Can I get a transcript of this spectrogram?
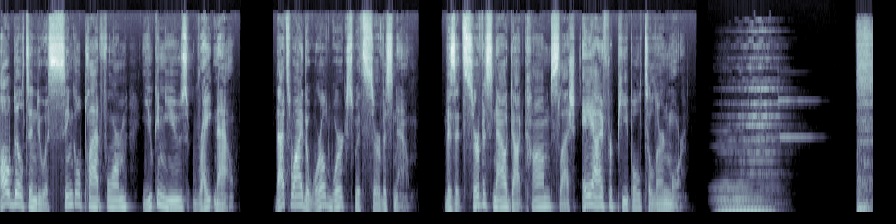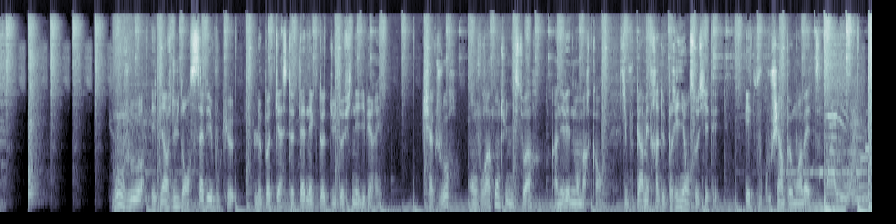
all built into a single platform you can use right now. That's why the world works with ServiceNow. Visit servicenow.com/slash AI for people to learn more. Bonjour et bienvenue dans Savez-vous que, le podcast d'anecdotes du Dauphiné libéré. Chaque jour, on vous raconte une histoire, un événement marquant, qui vous permettra de briller en société et de vous coucher un peu moins bête.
